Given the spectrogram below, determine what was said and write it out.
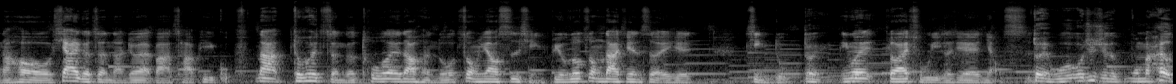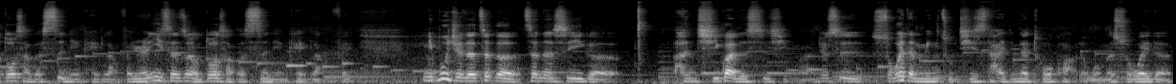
然后下一个政党就来帮他擦屁股，那都会整个拖累到很多重要事情，比如说重大建设一些。进度对，因为都在处理这些鸟事。对我，我就觉得我们还有多少个四年可以浪费？人一生中有多少个四年可以浪费？你不觉得这个真的是一个很奇怪的事情吗？就是所谓的民主，其实它已经在拖垮了我们所谓的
